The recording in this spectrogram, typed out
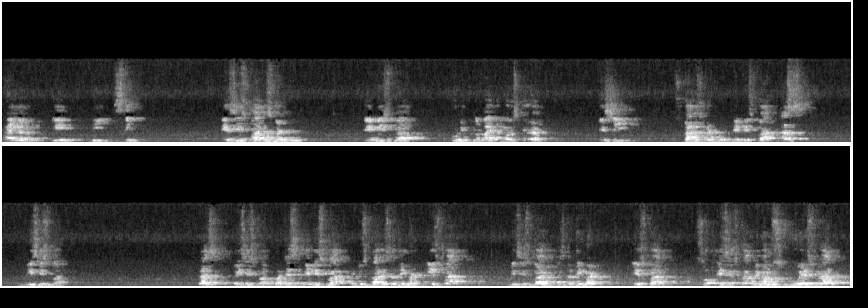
triangle ABC, AC square is equal to AB square according to the Pythagoras theorem. AC square is equal to AB square plus BC square plus BC square. What is AB square? AB square is nothing but A square. BC square is nothing but A square. So AC square becomes 2A square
